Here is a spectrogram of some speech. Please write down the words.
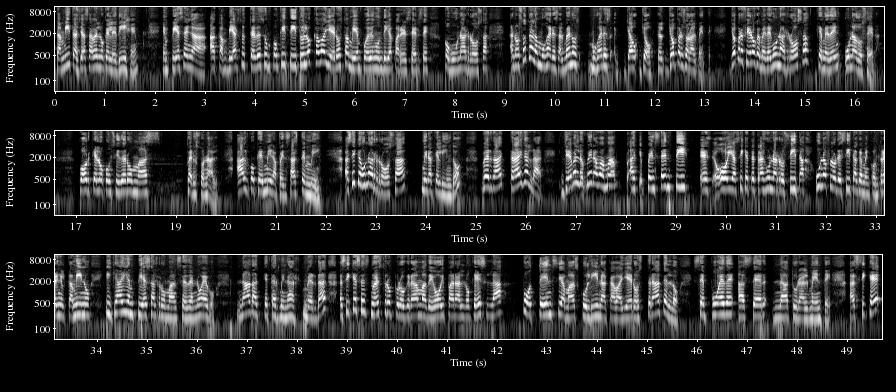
damitas, ya saben lo que le dije, empiecen a, cambiarse ustedes un poquitito y los caballeros también pueden un día parecerse con una rosa. A nosotras las mujeres, al menos mujeres, yo, yo personalmente, yo prefiero que me den una rosa que me den una docena, porque lo considero más personal, algo que, mira, pensaste en mí. Así que una rosa mira qué lindo, ¿verdad? Tráiganla, llévenlo, mira mamá, pensé en ti hoy, así que te traje una rosita, una florecita que me encontré en el camino y ya ahí empieza el romance de nuevo. Nada que terminar, ¿verdad? Así que ese es nuestro programa de hoy para lo que es la potencia masculina, caballeros, trátenlo, se puede hacer naturalmente. Así que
